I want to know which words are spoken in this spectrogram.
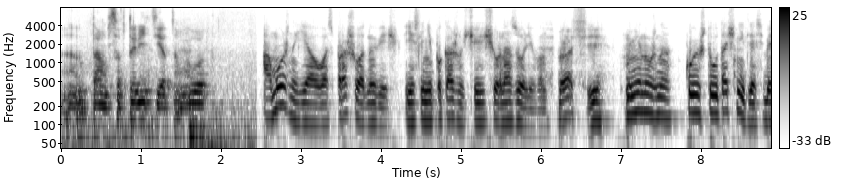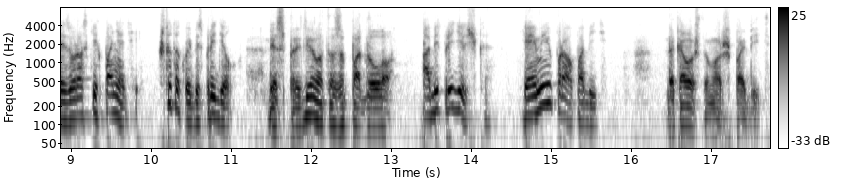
э, там с авторитетом, вот. А можно я у вас спрошу одну вещь, если не покажусь чересчур назойливым? Проси. Мне нужно кое-что уточнить для себя из воровских понятий. Что такое беспредел? Беспредел – это западло. А беспредельщика? Я имею право побить? Да кого ж ты можешь побить?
